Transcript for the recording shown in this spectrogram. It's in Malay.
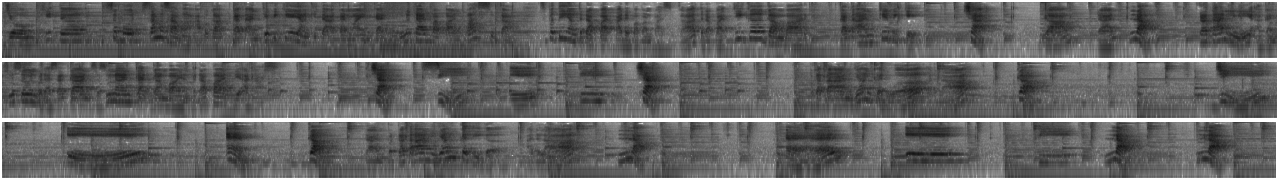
Jom kita sebut sama-sama apakah perkataan KVK yang kita akan mainkan menggunakan papan pasuka. Seperti yang terdapat pada papan pasuka, terdapat tiga gambar perkataan KVK. Cat, gam dan lap. Perkataan ini akan disusun berdasarkan sesunan kad gambar yang terdapat di atas. Cat C A T cat. Perkataan yang kedua adalah gam. G A M gam. Dan perkataan yang ketiga adalah lap. L A P lap. Lap.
